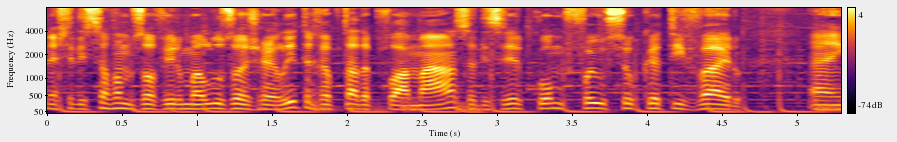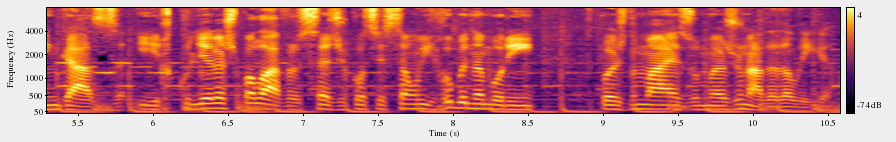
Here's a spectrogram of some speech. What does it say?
Nesta edição vamos ouvir uma luso-israelita raptada pela Hamas a dizer como foi o seu cativeiro em Gaza e recolher as palavras de Sérgio Conceição e Ruben Amorim depois de mais uma jornada da Liga.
